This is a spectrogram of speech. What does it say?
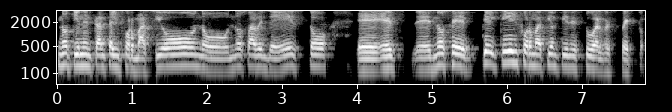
no tienen tanta información o no saben de esto. Eh, es, eh, no sé, ¿qué, ¿qué, información tienes tú al respecto?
